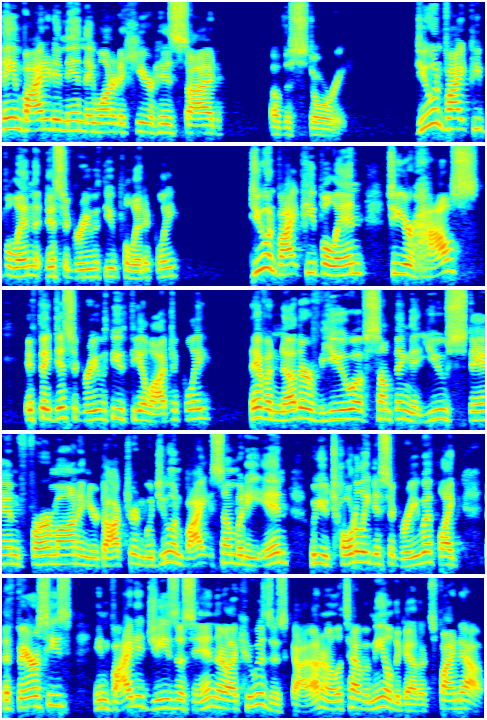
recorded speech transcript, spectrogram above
they invited him in. They wanted to hear his side of the story. Do you invite people in that disagree with you politically? Do you invite people in to your house if they disagree with you theologically? They have another view of something that you stand firm on in your doctrine. Would you invite somebody in who you totally disagree with? Like the Pharisees invited Jesus in. They're like, who is this guy? I don't know. Let's have a meal together. Let's find out.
